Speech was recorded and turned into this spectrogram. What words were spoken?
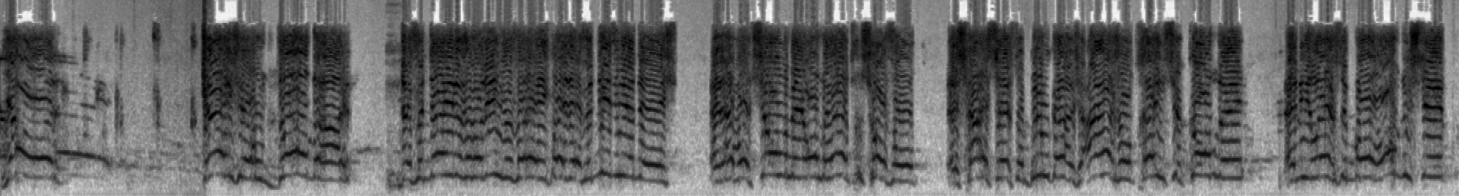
Ja hoor! Keizer daar. De verdediger van IVV, ik weet even niet wie het is. En hij wordt zonder meer onderuit geschoffeld. En scheidsrechter Broekhuis aarzelt geen seconde. En die legt de bal op de stip.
